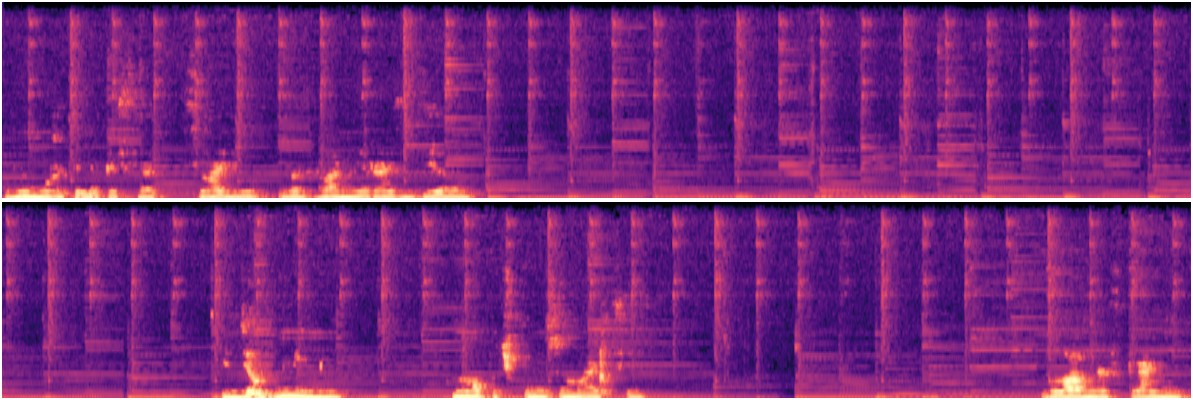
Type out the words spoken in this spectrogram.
Вы можете написать свое название раздела. Идем в меню. Кнопочку нажимайте. Главная страница.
